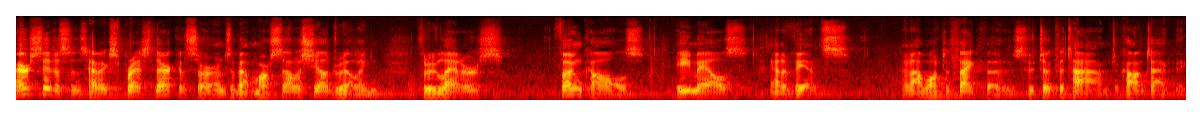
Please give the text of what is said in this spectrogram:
Our citizens have expressed their concerns about Marcellus shale drilling through letters, phone calls, emails, and events, and I want to thank those who took the time to contact me.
